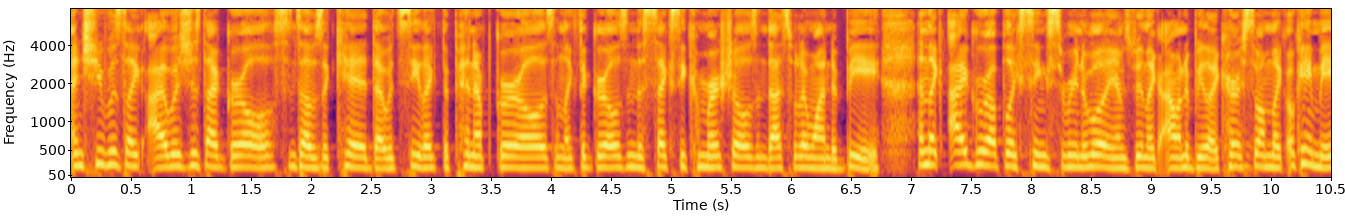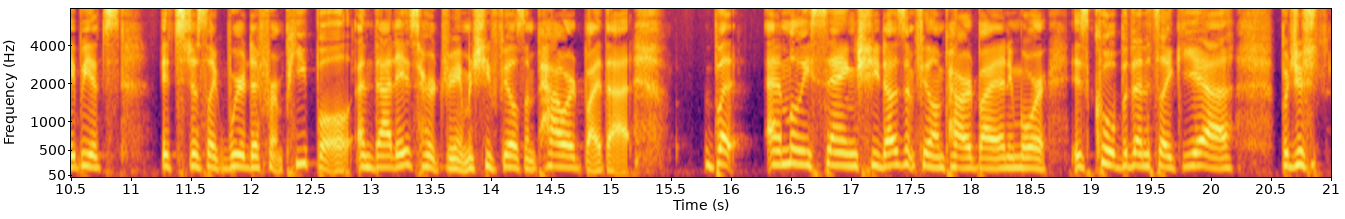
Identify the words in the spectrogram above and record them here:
And she was like, I was just that girl since I was a kid that would see like the pinup girls and like the girls in the sexy commercials, and that's what I wanted to be. And like I grew up like seeing Serena Williams being like, I want to be like her. So I'm like, okay, maybe it's it's just like we're different people, and that is her dream, and she feels empowered by that. But Emily saying she doesn't feel empowered by it anymore is cool. But then it's like, yeah, but just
